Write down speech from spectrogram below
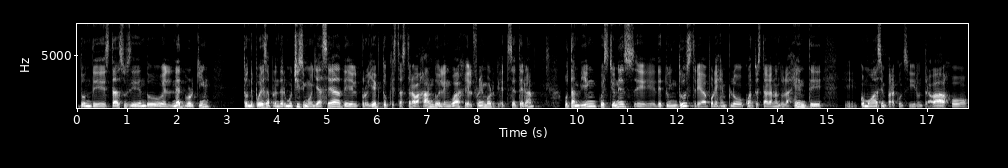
donde está sucediendo el networking, donde puedes aprender muchísimo, ya sea del proyecto que estás trabajando, el lenguaje, el framework, etcétera, o también cuestiones eh, de tu industria, por ejemplo, cuánto está ganando la gente, eh, cómo hacen para conseguir un trabajo,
